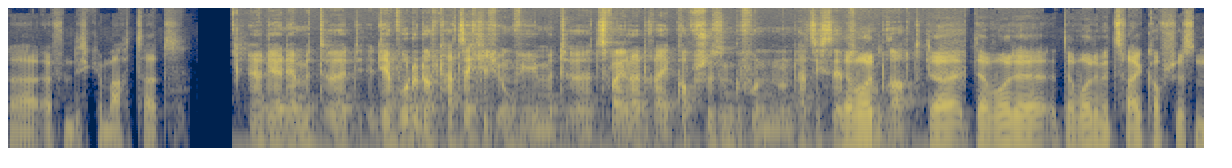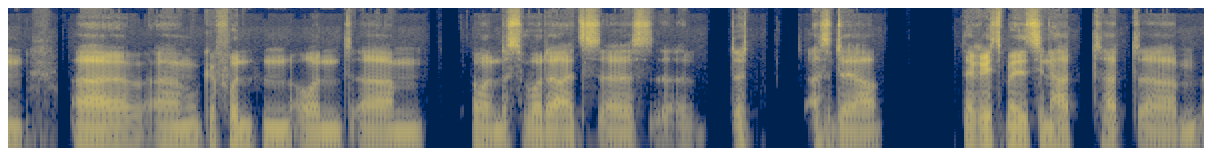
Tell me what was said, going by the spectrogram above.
äh, öffentlich gemacht hat. Ja, der, der mit, äh, der wurde doch tatsächlich irgendwie mit äh, zwei oder drei Kopfschüssen gefunden und hat sich selbst der wurde, umgebracht. Der, der, wurde, der wurde mit zwei Kopfschüssen äh, ähm, gefunden und, ähm, und es wurde als, äh, äh, also der, der Rechtsmediziner hat, hat ähm,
